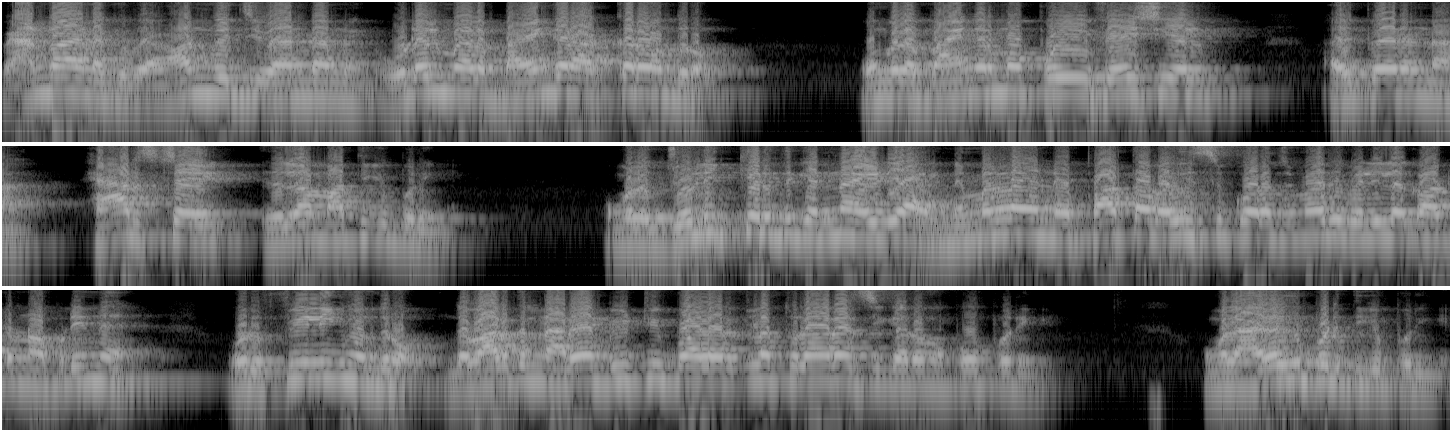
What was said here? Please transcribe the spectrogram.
வேண்டாம் எனக்கு நான்வெஜ் வேண்டாம்னு. உடல் மேலே பயங்கர அக்கறை வந்துடும் உங்களை பயங்கரமாக போய் ஃபேஷியல் அது பேர் என்ன? ஹேர் ஸ்டைல் இதெல்லாம் மாற்றிக்க போறீங்க. உங்களை ஜொலிக்கிறதுக்கு என்ன ஐடியா இனிமேலாம் என்னை பார்த்தா வயசு குறைஞ்ச மாதிரி வெளியில் காட்டணும் அப்படின்னு ஒரு ஃபீலிங் வந்துடும் இந்த வாரத்தில் நிறைய பியூட்டி பார்லருக்குலாம் துளாராசிக்காரவங்க போக போகிறீங்க உங்களை அழகுபடுத்திக்க போகிறீங்க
